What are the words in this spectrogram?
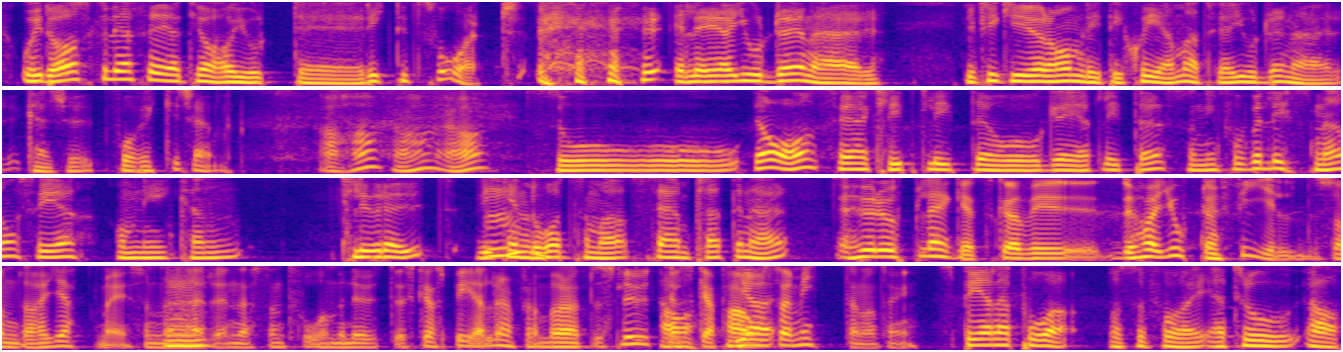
Och idag skulle jag säga att jag har gjort det riktigt svårt. Eller jag gjorde den här, vi fick ju göra om lite i schemat, så jag gjorde den här kanske två veckor sedan. Jaha, ja, ja. Så ja, så jag har klippt lite och grejat lite. Så ni får väl lyssna och se om ni kan klura ut vilken låt som har samplat den här. Hur är upplägget? Ska vi, du har gjort en fil som du har gett mig som Mm. är nästan två minuter. Ska jag spela den från början till slut Ja, eller ska jag pausa jag- mitten någonting? Spela på och så får jag tror, ja,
